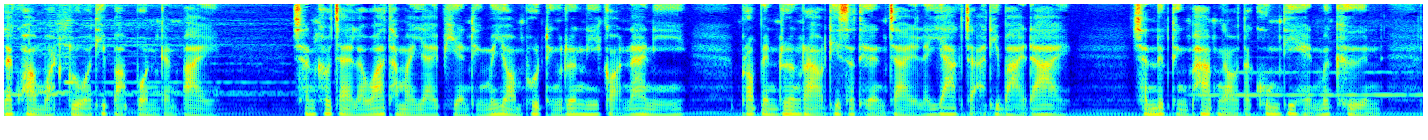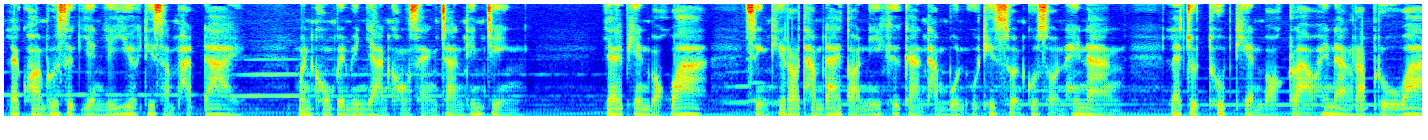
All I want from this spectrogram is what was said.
และความหวาดกลัวที่ปะปนกันไป ฉันเข้าใจแล้วว่าทำไมยายเพียรถึงไม่ยอมพูดถึงเรื่องนี้ก่อนหน้านี้ เพราะเป็นเรื่องราวที่สะเทือนใจและยากจะอธิบายได้ ฉันนึกถึงภาพเงาตะคุ่มที่เห็นเมื่อคืน และความรู้สึกเย็นเยือกที่สัมผัสได้ มันคงเป็นวิญญาณของแสงจันทร์ที่จริงยายเพียรบอกว่าสิ่งที่เราทำได้ตอนนี้คือการทำบุญอุทิศส่วนกุศลให้นาง และจุดธูปเทียนบอกกล่าวให้นางรับรู้ว่า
